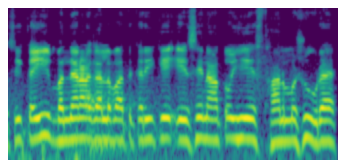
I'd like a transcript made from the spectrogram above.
ਅਸੀਂ ਕਈ ਬੰਦਿਆਂ ਨਾਲ ਗੱਲਬਾਤ ਕਰੀ ਕਿ ਇਸੇ ਨਾਂ ਤੋਂ ਹੀ ਇਹ ਸਥਾਨ ਮਸ਼ਹੂਰ ਹੈ।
